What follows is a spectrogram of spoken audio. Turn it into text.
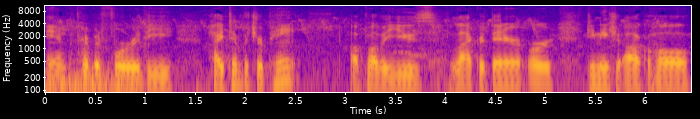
and prep it for the high temperature paint, I'll probably use lacquer thinner or denatured alcohol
